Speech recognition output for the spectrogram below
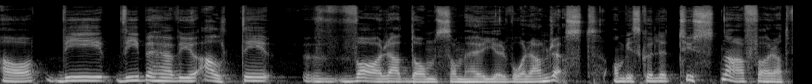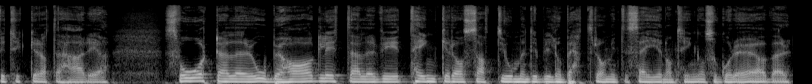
Ja, vi, vi behöver ju alltid vara de som höjer våran röst. Om vi skulle tystna för att vi tycker att det här är svårt eller obehagligt eller vi tänker oss att jo, men det blir nog bättre om vi inte säger någonting och så går det över.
